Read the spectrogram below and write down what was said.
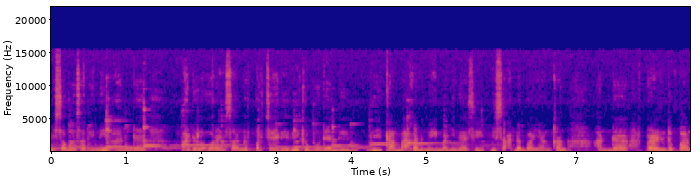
misalnya saat ini Anda adalah orang yang sangat percaya diri kemudian ditambahkan dengan imajinasi bisa anda bayangkan anda berada di depan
